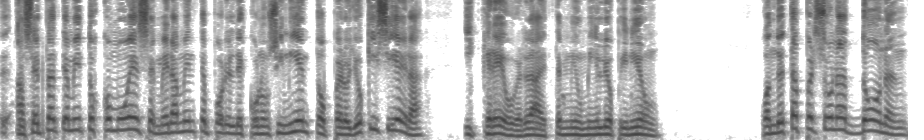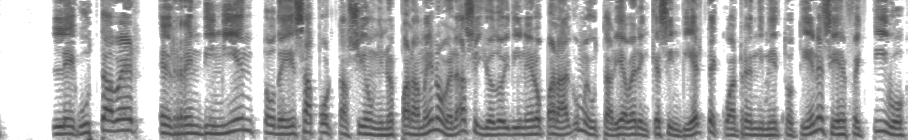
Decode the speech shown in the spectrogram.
eh, hacer planteamientos como ese meramente por el desconocimiento, pero yo quisiera, y creo, ¿verdad? Esta es mi humilde opinión, cuando estas personas donan, le gusta ver el rendimiento de esa aportación. Y no es para menos, ¿verdad? Si yo doy dinero para algo, me gustaría ver en qué se invierte, cuál rendimiento tiene, si es efectivo,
